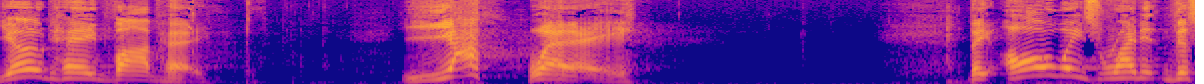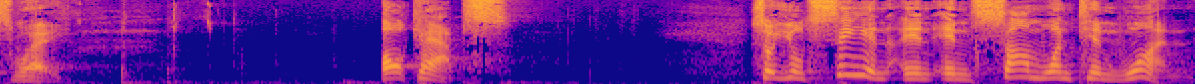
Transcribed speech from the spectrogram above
Yod He Vav He, Yahweh, they always write it this way all caps. So you'll see in, in, in Psalm 110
